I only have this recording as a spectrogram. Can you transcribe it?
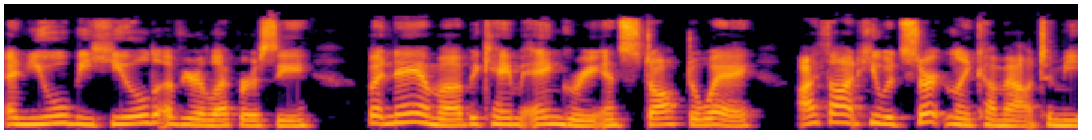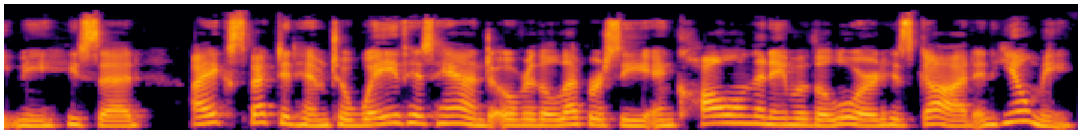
and you will be healed of your leprosy. But Naaman became angry and stalked away. I thought he would certainly come out to meet me, he said. I expected him to wave his hand over the leprosy and call on the name of the Lord his God and heal me.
